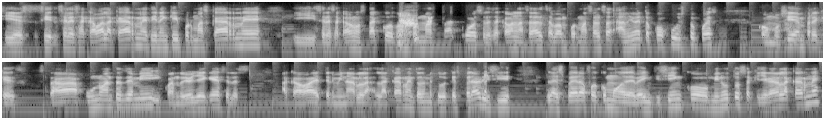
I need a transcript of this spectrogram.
Si, es, si se les acaba la carne, tienen que ir por más carne, y se les acaban los tacos, van por más tacos, se les acaban la salsa, van por más salsa. A mí me tocó justo, pues, como siempre, que estaba uno antes de mí y cuando yo llegué se les acababa de terminar la, carne, entonces me tuve que esperar y sí, la espera fue como de 25 minutos a que llegara la carne.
